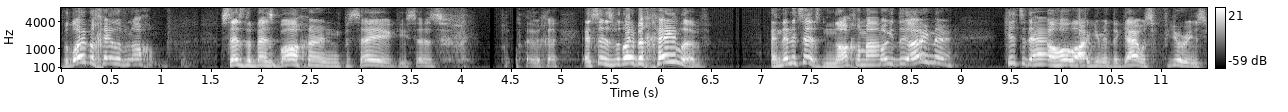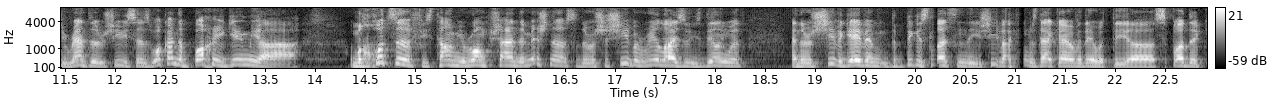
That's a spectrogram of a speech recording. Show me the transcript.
V'loi b'chelev nachum. Says the best bacher in Passaic, he says, it says v'loy b'chelev, and then it says. Kids they had a whole argument. The guy was furious. He ran to the Rosh He says, "What kind of bacher are you giving me a, a mechutzef? He's telling me wrong pshat in the Mishnah." So the Rosh Yeshiva realized who he's dealing with, and the Rosh Yeshiva gave him the biggest lesson in the yeshiva. I think it was that guy over there with the uh, spudik,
